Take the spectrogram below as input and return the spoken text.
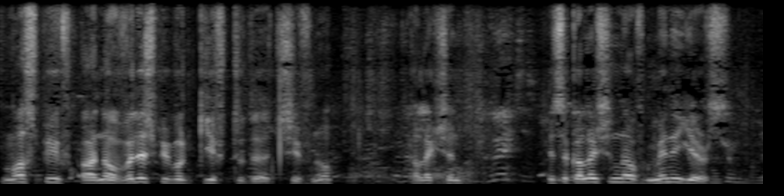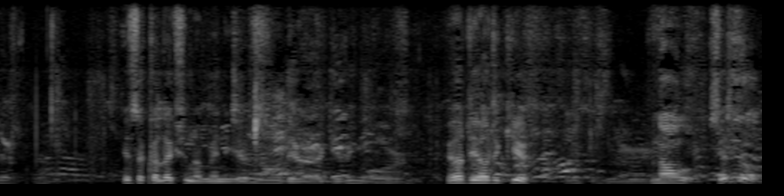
Must be. Uh, no, village people give to the chief. No, collection. It's a collection of many years. It's a collection of many years. Now they are giving or Yeah, they have to give. No, still.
